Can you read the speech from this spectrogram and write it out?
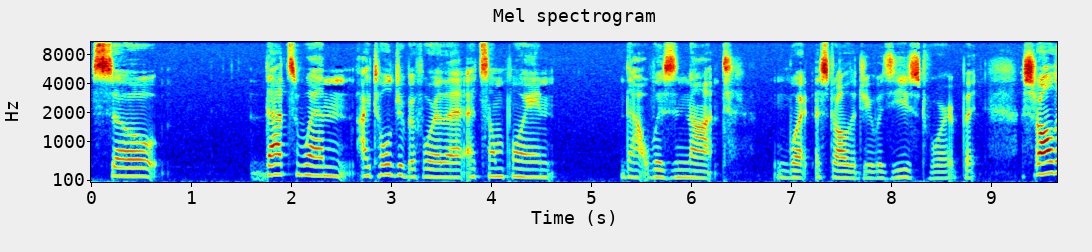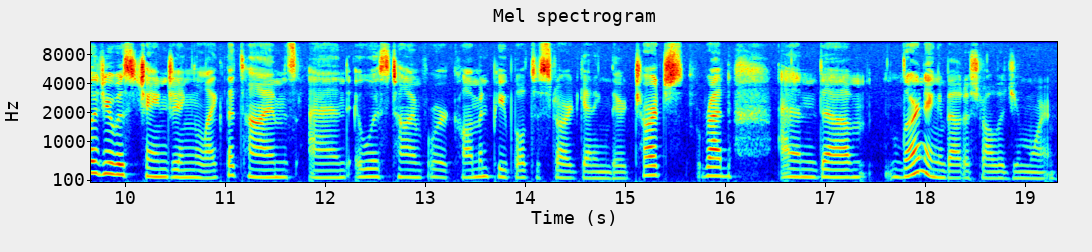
So that's when I told you before that at some point that was not what astrology was used for, but astrology was changing like the times, and it was time for common people to start getting their charts read and um, learning about astrology more.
